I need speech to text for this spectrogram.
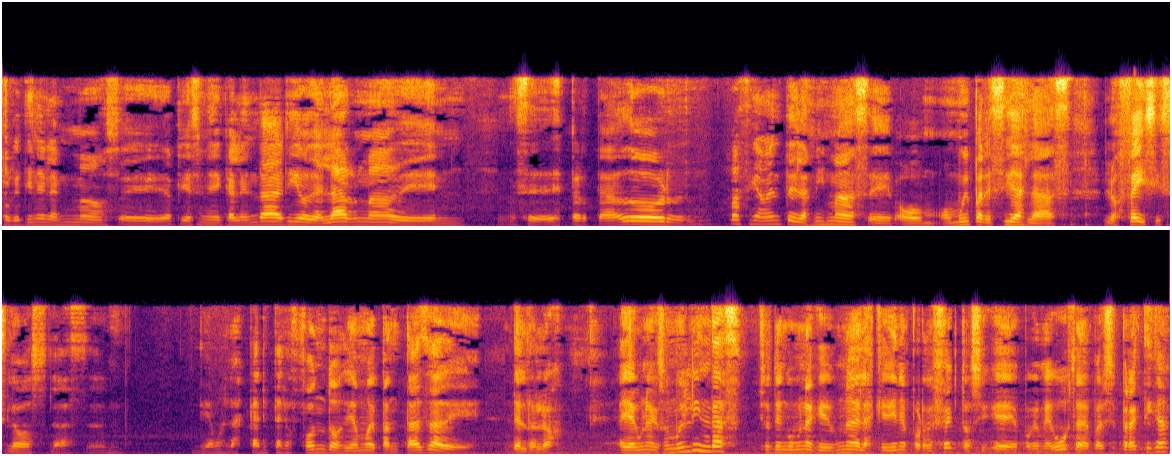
porque tiene las mismas eh, aplicaciones de calendario de alarma de, no sé, de despertador básicamente las mismas eh, o, muy parecidas las los faces los las eh, digamos las caritas los fondos digamos de pantalla de, del reloj. Hay algunas que son muy lindas. Yo tengo una que una de las que viene por defecto así que porque me gusta me parece práctica.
